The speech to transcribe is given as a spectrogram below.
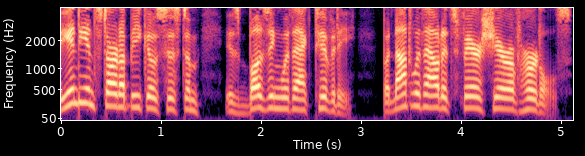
The Indian startup ecosystem is buzzing with activity, but not without its fair share of hurdles.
